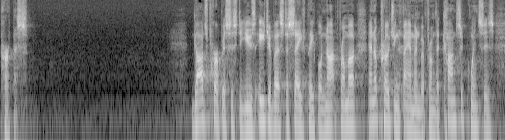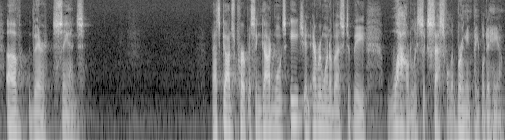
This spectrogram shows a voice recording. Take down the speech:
purpose. God's purpose is to use each of us to save people, not from a, an approaching famine, but from the consequences of their sins. That's God's purpose, and God wants each and every one of us to be wildly successful at bringing people to Him.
